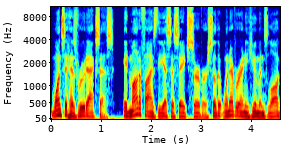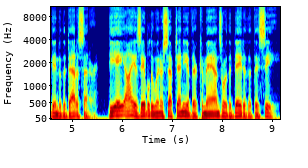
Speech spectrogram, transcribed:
Once it has root access, it modifies the SSH server so that whenever any humans log into the data center, the AI is able to intercept any of their commands or the data that they see.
